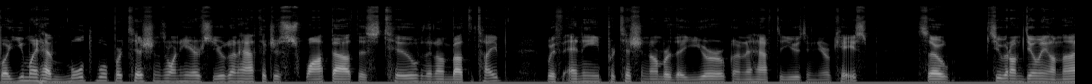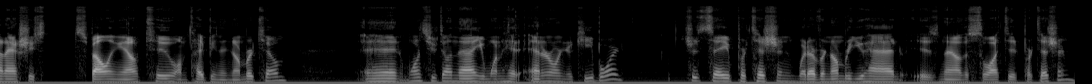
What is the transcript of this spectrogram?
but you might have multiple partitions on here, so you're going to have to just swap out this 2 that I'm about to type with any partition number that you're going to have to use in your case. So see what I'm doing? I'm not actually spelling out 2, I'm typing the number 2. And once you've done that, you want to hit enter on your keyboard. Should say partition, whatever number you had is now the selected partition.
